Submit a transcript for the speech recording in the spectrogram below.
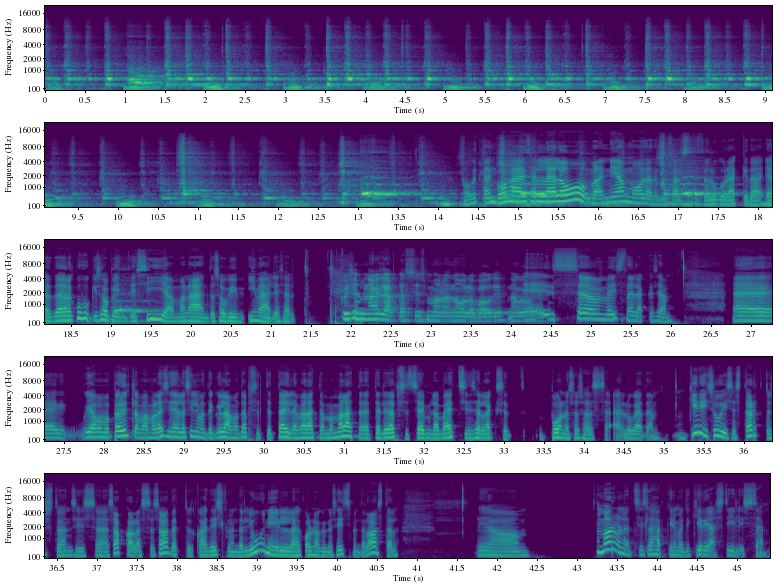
võtan kohe selle loo, ma olen nii ammu oodanud, et ma saaksin seda lugu rääkida ja ta ei ole kuhugi sobinud ja siia ma näen, ta sobib imeliselt. kui see on naljakas, siis ma olen all about it nagu. see on veits naljakas jah ja ma pean ütlema, ma lasin jälle silmadega üle, ma täpselt detaile mäletan, ma mäletan, et oli täpselt see, mille ma jätsin selleks, et boonusosas lugeda. kiri suvisest Tartust on siis Sakalasse saadetud kaheteistkümnendal juunil kolmekümne seitsmendal aastal ja ma arvan, et siis lähebki niimoodi kirjastiilisse.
